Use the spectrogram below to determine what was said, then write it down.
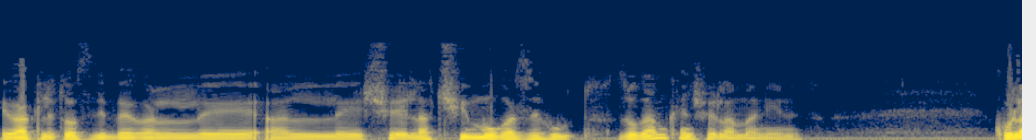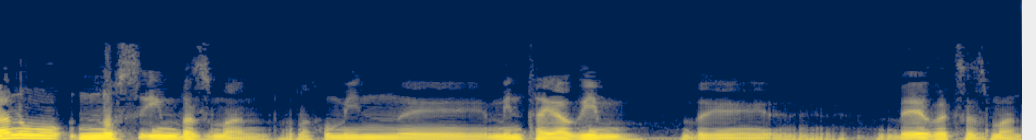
הירקליטוס דיבר על, אה, על שאלת שימור הזהות, זו גם כן שאלה מעניינת. כולנו נוסעים בזמן, אנחנו מין, מין תיירים ב, בארץ הזמן.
